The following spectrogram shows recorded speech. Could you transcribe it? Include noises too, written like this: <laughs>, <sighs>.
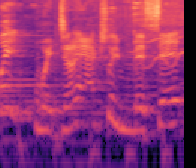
wait, wait, did I actually miss it?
